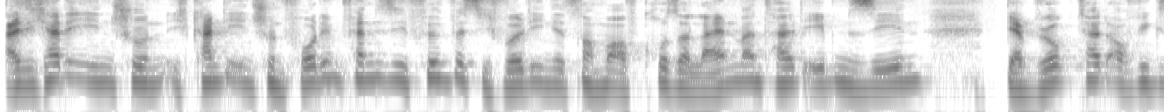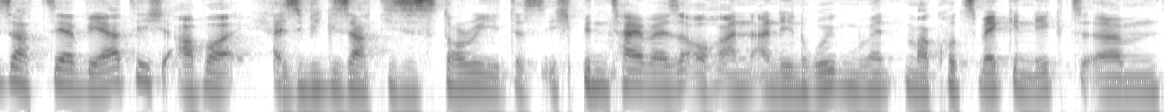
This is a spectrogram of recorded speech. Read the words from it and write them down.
also ich hatte ihn schon, ich kannte ihn schon vor dem Fantasy Filmfest. Ich wollte ihn jetzt noch mal auf großer Leinwand halt eben sehen. Der wirkt halt auch wie gesagt sehr wertig, aber also wie gesagt diese Story, das, ich bin teilweise auch an, an den ruhigen Momenten mal kurz weggenickt. Ähm,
